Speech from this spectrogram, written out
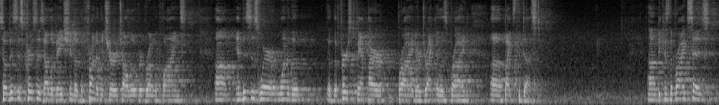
So this is Chris's elevation of the front of the church, all overgrown with vines. Um, and this is where one of the, the first vampire bride, or Dracula's bride, uh, bites the dust. Uh, because the bride says,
